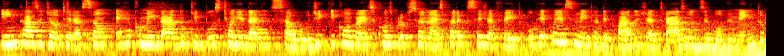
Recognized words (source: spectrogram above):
e, em caso de alteração, é recomendado que busque a unidade de saúde e converse com os profissionais para que seja feito o reconhecimento adequado de atraso no desenvolvimento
